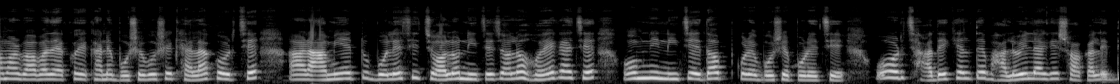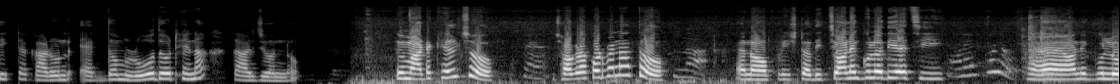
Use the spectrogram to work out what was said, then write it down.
আমার বাবা দেখো এখানে বসে বসে খেলা করছে। আর আমি একটু বলেছি চলো নিচে চলো হয়ে গেছে। অমনি নিচে দপ করে বসে পড়েছে। ওর ছাদে খেলতে ভালোই লাগে সকালের দিকটা কারণ একদম রোদ ওঠে না তার জন্য। তুমি মাঠে খেলছো? ঝগড়া করবে না তো? না। কেন? পৃষ্ঠা দিচ্ছি। অনেকগুলো দিয়েছি। হ্যাঁ অনেকগুলো।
